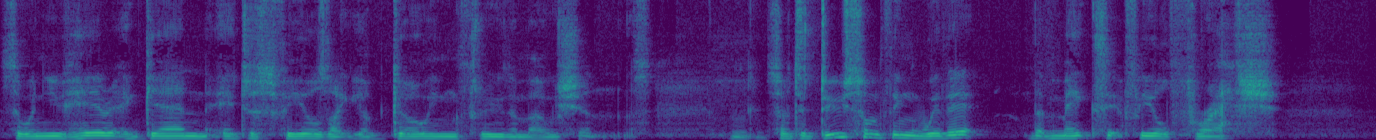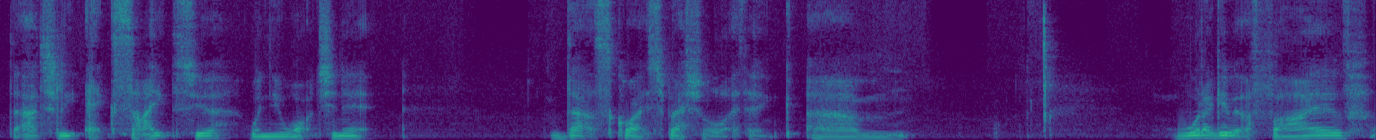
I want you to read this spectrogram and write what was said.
So when you hear it again, it just feels like you're going through the motions. Hmm. So to do something with it that makes it feel fresh, that actually excites you when you're watching it, that's quite special, I think. Um, would I give it a five?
